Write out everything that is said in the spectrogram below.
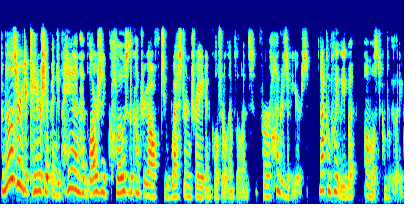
The military dictatorship in Japan had largely closed the country off to Western trade and cultural influence for hundreds of years. Not completely, but almost completely.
